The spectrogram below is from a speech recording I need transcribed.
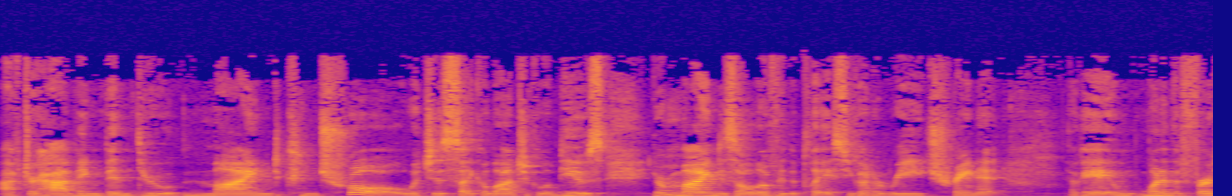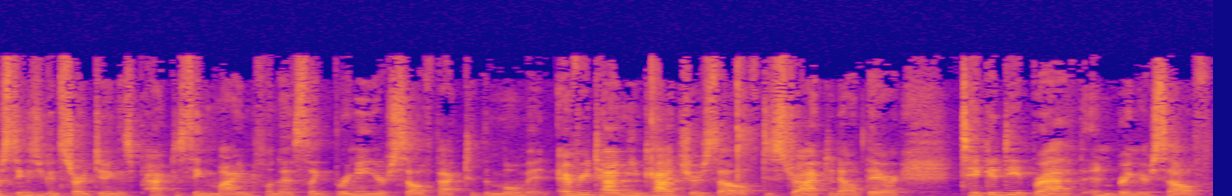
After having been through mind control, which is psychological abuse, your mind is all over the place. You got to retrain it. Okay, and one of the first things you can start doing is practicing mindfulness, like bringing yourself back to the moment. Every time you catch yourself distracted out there, take a deep breath and bring yourself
